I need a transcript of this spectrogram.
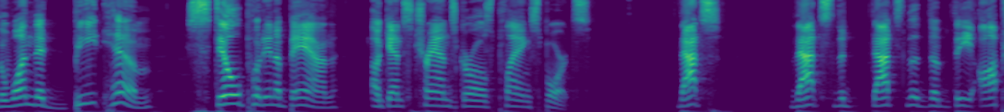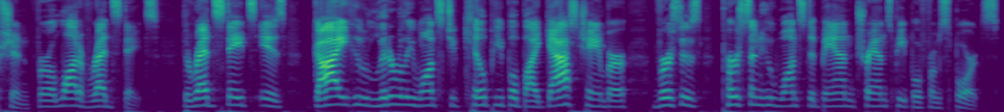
the one that beat him, still put in a ban against trans girls playing sports. That's that's the that's the, the, the option for a lot of red states. The red states is guy who literally wants to kill people by gas chamber versus person who wants to ban trans people from sports.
